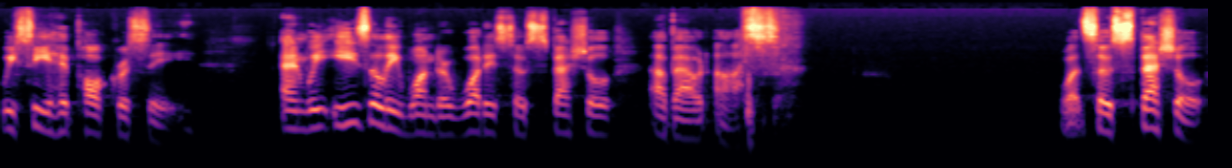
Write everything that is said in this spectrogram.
We see hypocrisy. And we easily wonder what is so special about us. What's so special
